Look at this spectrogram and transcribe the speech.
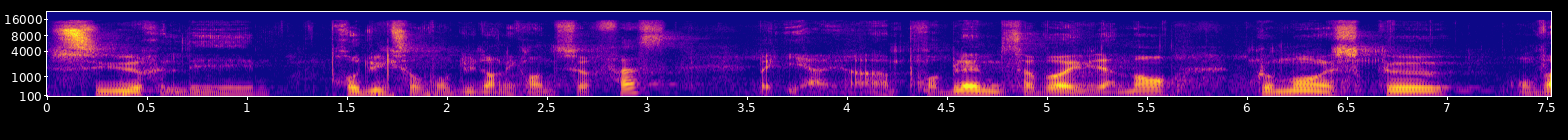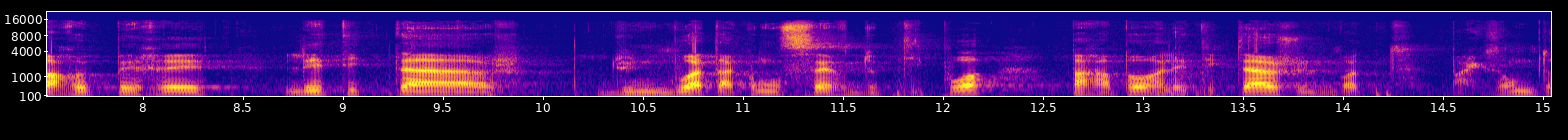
sur les produits qui sont vendus dans les grandes surfaces, ben, il y a un problème, savoir évidemment comment est-ce qu'on va repérer l'étiquetage d'une boîte à conserve de petits pois par rapport à l'étiquetage d'une boîte, par exemple,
